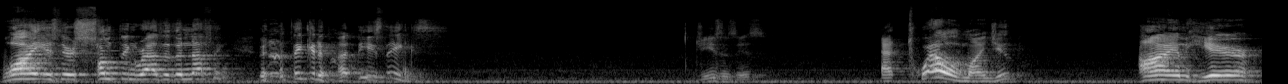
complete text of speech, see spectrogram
Why is there something rather than nothing? They're not thinking about these things. Jesus is. At 12, mind you, I am here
